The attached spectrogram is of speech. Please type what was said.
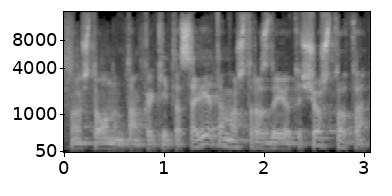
потому что он им там какие-то советы, может, раздает, еще что-то.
